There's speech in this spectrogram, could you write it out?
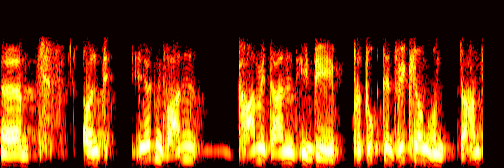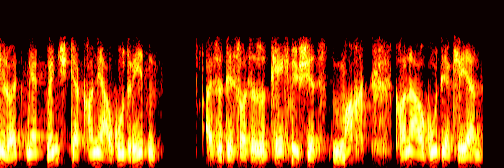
Ähm, und irgendwann kam ich dann in die Produktentwicklung und da haben die Leute gemerkt, Mensch, der kann ja auch gut reden. Also das, was er so technisch jetzt macht, kann er auch gut erklären.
